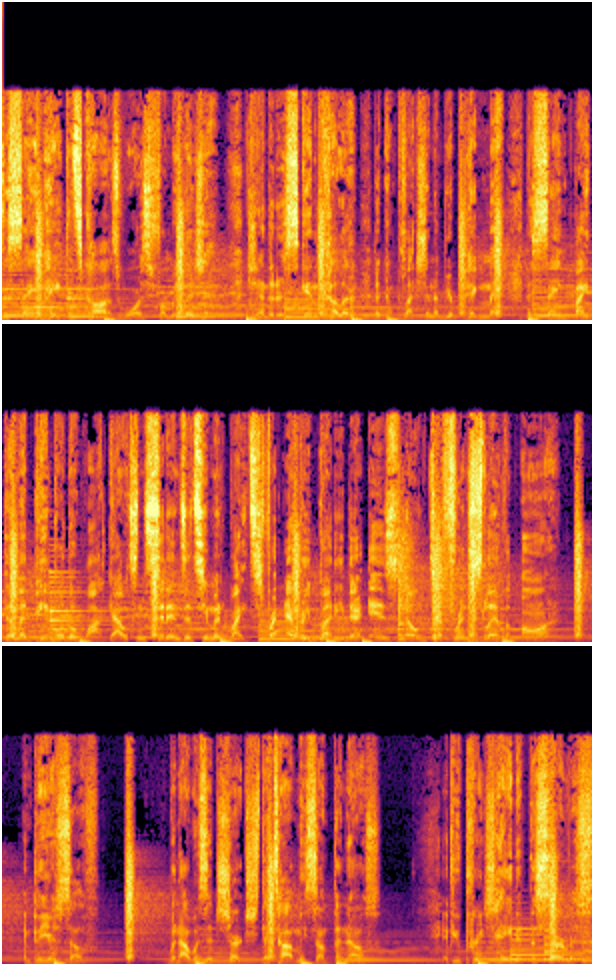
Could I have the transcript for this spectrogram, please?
It's the same hate that's caused wars from religion, gender to skin color, the complexion of your pigment. The same fight that led people to walkouts and sit ins. It's human rights for everybody. There is no difference. Live on and be yourself. When I was at church, they taught me something else. If you preach hate at the service,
